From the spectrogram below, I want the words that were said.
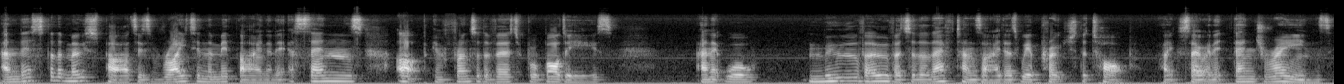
and this for the most part is right in the midline and it ascends up in front of the vertebral bodies and it will move over to the left hand side as we approach the top like so, and it then drains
